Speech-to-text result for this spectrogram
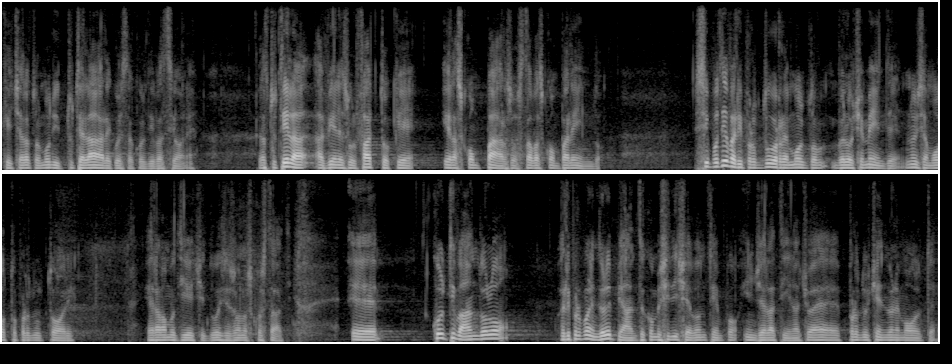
che ci ha dato il modo di tutelare questa coltivazione. La tutela avviene sul fatto che era scomparso, stava scomparendo. Si poteva riprodurre molto velocemente, noi siamo otto produttori, eravamo dieci, due si sono scostati, e coltivandolo, riproponendo le piante come si diceva un tempo in gelatina, cioè producendone molte.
